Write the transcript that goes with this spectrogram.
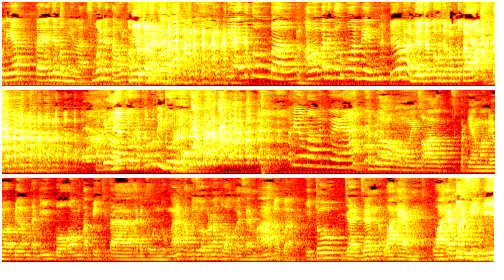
kuliah, tanya aja sama Mila. Semua dia tahu kok. Mila, ya? Mila itu tumbal, apa-apa diteleponin. Iyalah dia jatuh aja kamu ketawa, Tapi kalau dia curhat kamu tidur. Mil maafin gue ya. Tapi kalau ngomongin soal seperti yang Bang Dewa bilang tadi bohong tapi kita ada keuntungan, aku juga pernah tuh waktu SMA. Apa? Itu jajan WM. WM masih di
